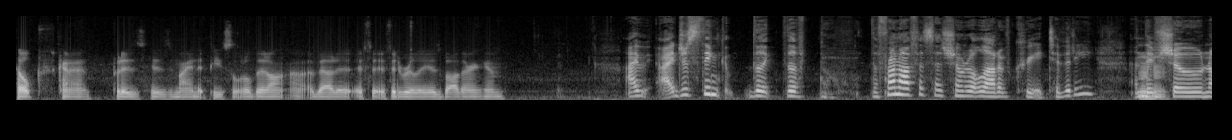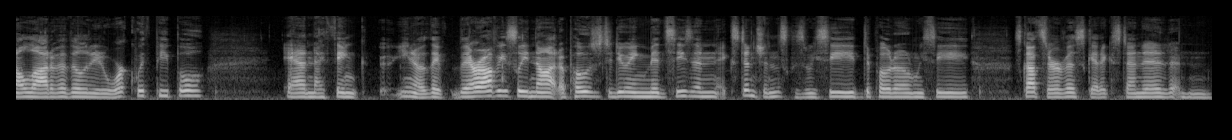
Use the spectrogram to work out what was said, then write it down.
help kind of put his, his mind at peace a little bit on, uh, about it if, if it really is bothering him. I I just think the the the front office has shown a lot of creativity and they've mm-hmm. shown a lot of ability to work with people. And I think you know they they're obviously not opposed to doing mid-season extensions because we see Dipoto and we see Scott Servais get extended and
